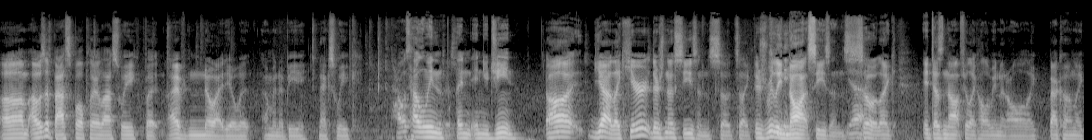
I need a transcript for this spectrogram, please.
Um, I was a basketball player last week, but I have no idea what I'm gonna be next week. How was Halloween in, in Eugene? Uh, yeah, like here, there's no seasons, so it's like there's really not seasons. Yeah. So like, it does not feel like Halloween at all. Like back home, like,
